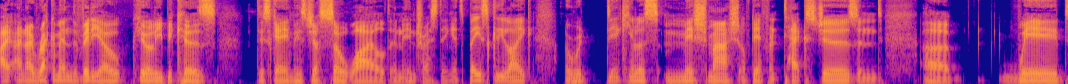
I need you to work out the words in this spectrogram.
I and I recommend the video purely because this game is just so wild and interesting. It's basically like a ridiculous mishmash of different textures and uh, weird,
